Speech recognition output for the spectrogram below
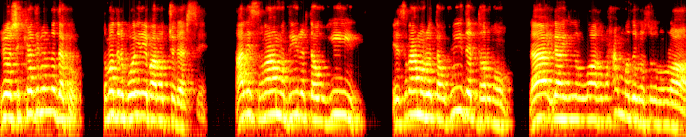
প্রিয় শিক্ষার্থীবৃন্দ, দেখো, তোমাদের বইয়ের এবার চলে আসছে। আল ইসলাম দিন তৌহিদ, ইসলাম হলো তৌহিদের ধর্ম। মোহাম্মদ রসুল্লাহ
